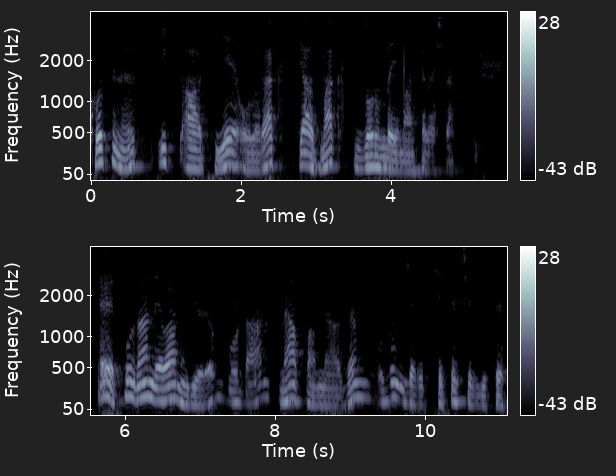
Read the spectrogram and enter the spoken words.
kosinüs x artı y olarak yazmak zorundayım arkadaşlar. Evet buradan devam ediyorum. Buradan ne yapmam lazım? Uzunca bir kesir çizgisi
